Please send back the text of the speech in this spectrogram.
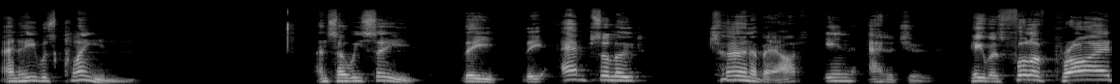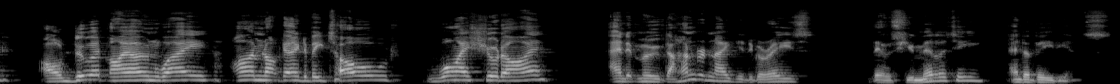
and he was clean. And so we see the, the absolute turnabout in attitude. He was full of pride. I'll do it my own way. I'm not going to be told. Why should I? and it moved 180 degrees, there was humility and obedience.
